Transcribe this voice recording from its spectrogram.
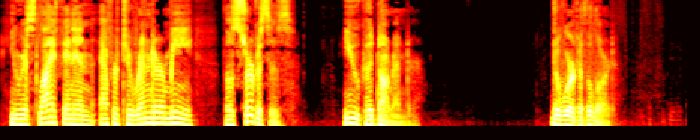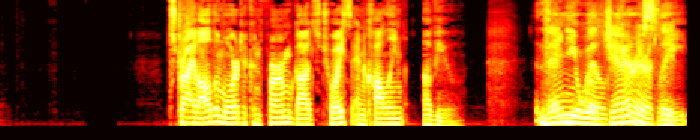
He risked life in an effort to render me those services you could not render. The word of the Lord. Strive all the more to confirm God's choice and calling of you. Then you will generously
